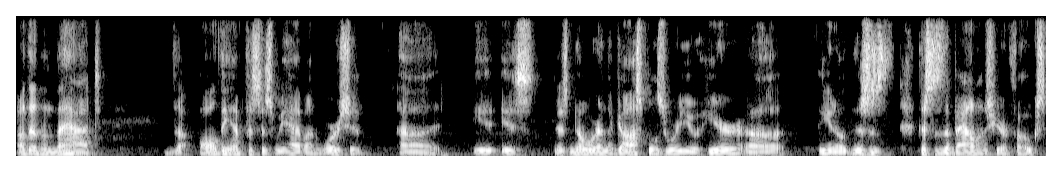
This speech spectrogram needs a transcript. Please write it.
other than that, the, all the emphasis we have on worship uh, is there's nowhere in the Gospels where you hear, uh, you know, this is this is the balance here, folks.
